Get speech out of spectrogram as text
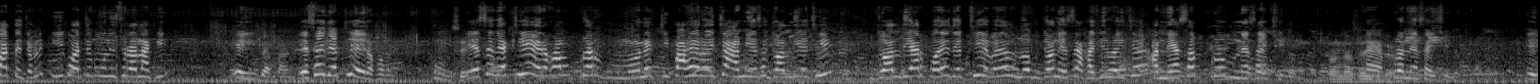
করতেছে মানে কি করছে মুনিশরা নাকি? এই ব্যাপার। এসেই দেখছি এইরকম। খুন। এসে দেখছি এরকম পুরো মানে চিপা হয়ে রয়েছে আমি এসে জল দিয়েছি। জল দেওয়ার পরে দেখছি এবারে লোকজন এসে হাজির হয়েছে আর নেশা পুরো নেশাই ছিল। হ্যাঁ পুরো নেশাই ছিল। এই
